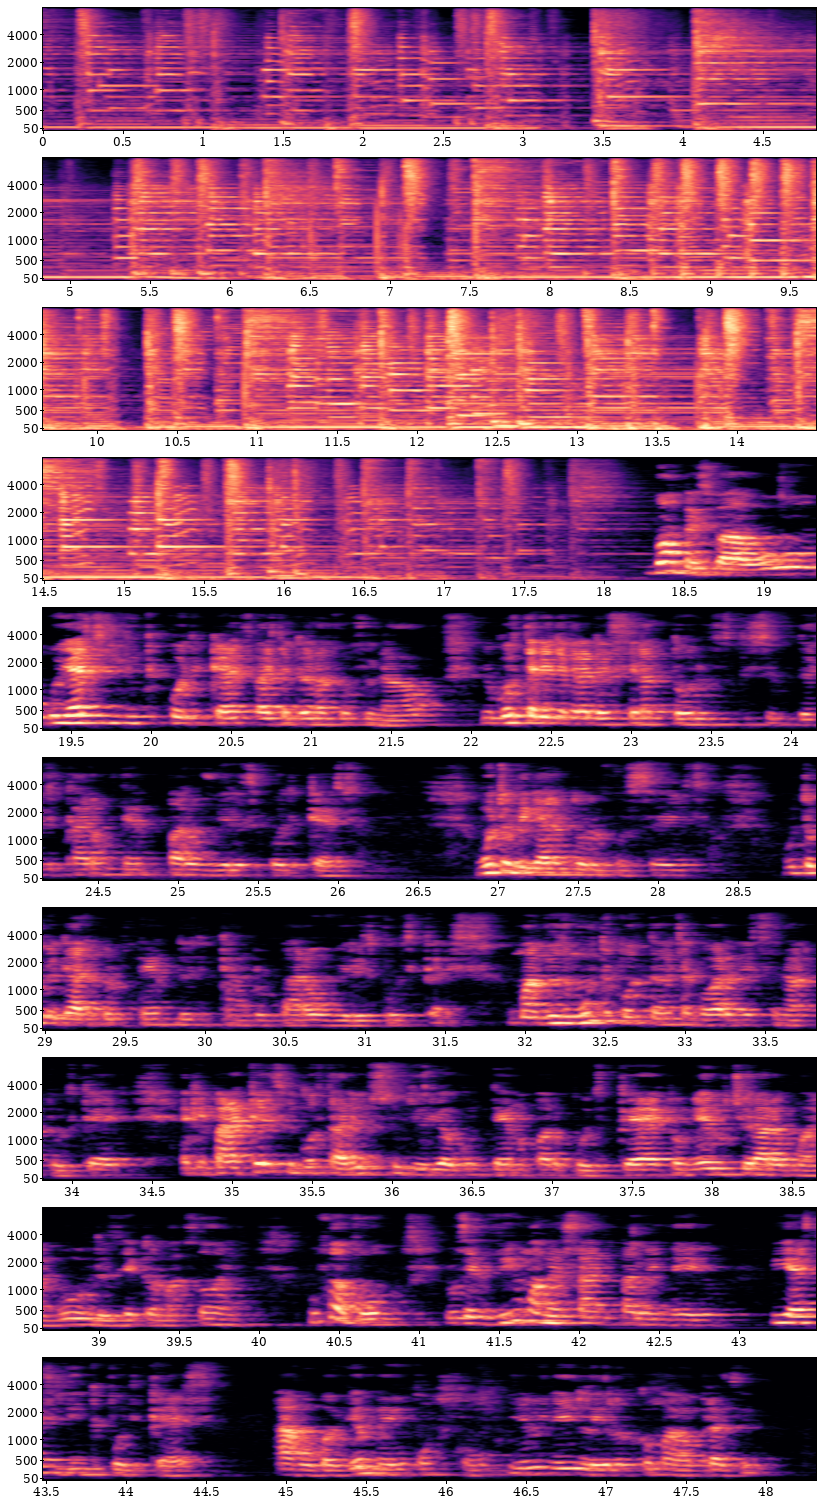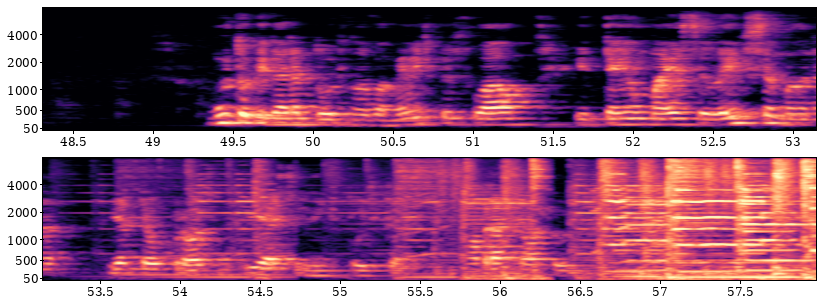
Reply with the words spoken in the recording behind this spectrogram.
Podcast vai chegando ao seu final. Eu gostaria de agradecer a todos que se dedicaram tempo para ouvir esse podcast. Muito obrigado a todos vocês. Muito obrigado pelo tempo dedicado para ouvir esse podcast. Um aviso muito importante agora nesse final do podcast é que para aqueles que gostariam de sugerir algum tema para o podcast ou mesmo tirar algumas dúvidas e reclamações, por favor, nos envie uma mensagem para o e-mail yeslinkpodcast.gmail.com e eu irei lê-la com o maior prazer. Muito obrigado a todos novamente, pessoal, e tenham uma excelente semana e até o próximo PS Link Podcast. Um abração a todos.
